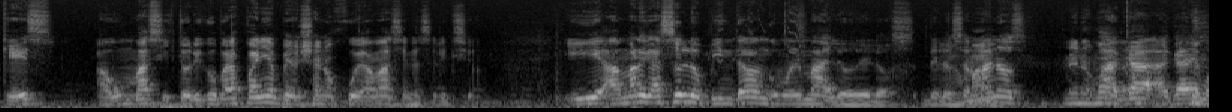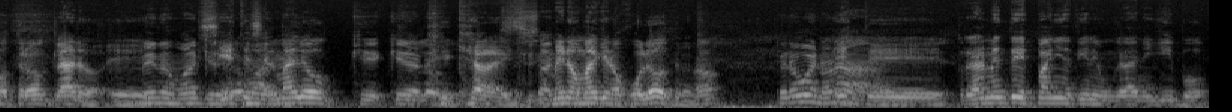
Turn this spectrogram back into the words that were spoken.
que es aún más histórico para España, pero ya no juega más en la selección. Y a Mar Gasol lo pintaban como el malo de los, de los Menos mal. hermanos. Menos mal, Acá, ¿no? acá demostró, claro. eh, Menos mal que si era este es el malo. malo, Que- que era el otro. Exacto. menos mal que no jugó el otro, ¿no? Pero bueno, nada. Este, realmente España tiene un gran equipo.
